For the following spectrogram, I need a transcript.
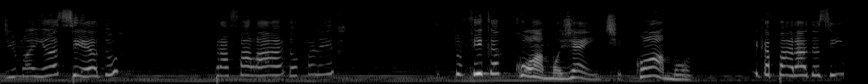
de manhã cedo, para falar. Eu falei, tu fica como, gente? Como? fica parado assim,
